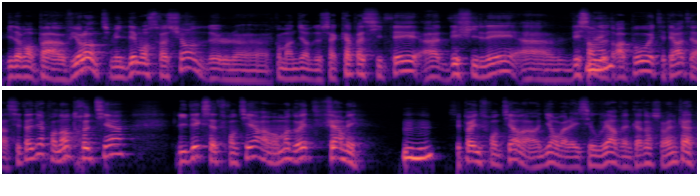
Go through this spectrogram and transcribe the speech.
évidemment pas violente, mais une démonstration de, le- comment dire, de sa capacité à défiler, à descendre le drapeau, etc. etc. C'est-à-dire qu'on entretient l'idée que cette frontière, à un moment, doit être fermée. Mhm. C'est pas une frontière, on va dire on va la laisser ouverte 24 heures sur 24.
